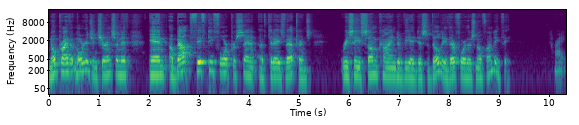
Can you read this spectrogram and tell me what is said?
No private mortgage insurance. And if and about 54% of today's veterans receive some kind of VA disability, therefore there's no funding fee. Right.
